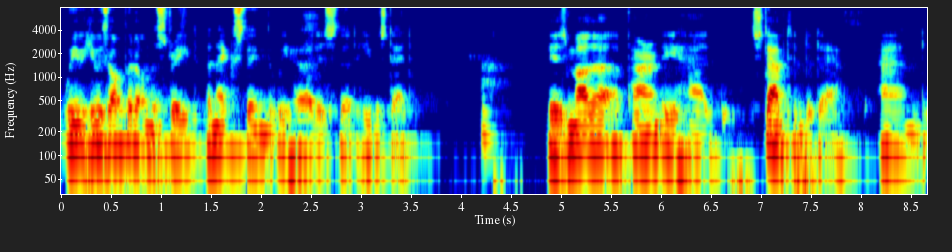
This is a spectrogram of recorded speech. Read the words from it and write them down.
we, he was put on the street. The next thing that we heard is that he was dead. His mother apparently had stabbed him to death, and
